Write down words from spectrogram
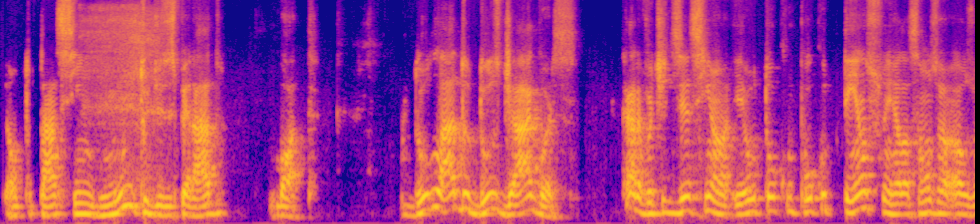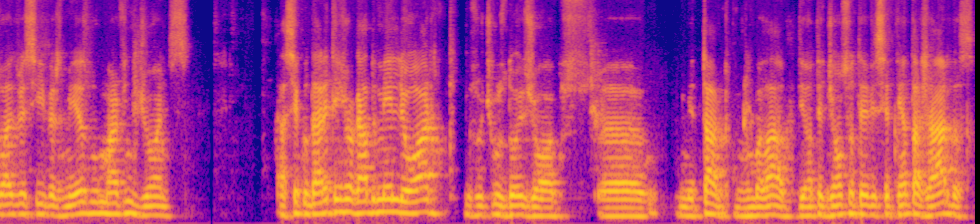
Então tu tá, assim, muito desesperado. Bota. Do lado dos Jaguars, Cara, vou te dizer assim, ó, eu tô com um pouco tenso em relação aos, aos wide receivers mesmo, Marvin Jones. A secundária tem jogado melhor nos últimos dois jogos. Uh, tá, vamos lá, Deontay Johnson teve 70 jardas,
